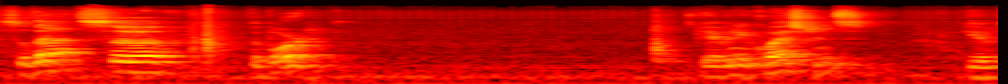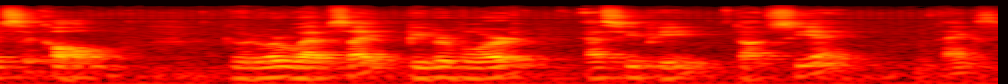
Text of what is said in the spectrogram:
So that's uh, the board. If you have any questions, give us a call. Go to our website, beaverboardsup.ca. Thanks.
